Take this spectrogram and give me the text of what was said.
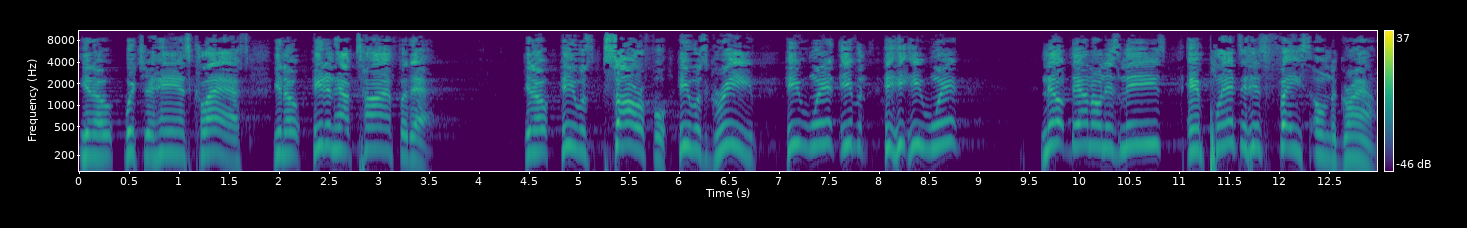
you know, with your hands clasped. You know, he didn't have time for that. You know, he was sorrowful. He was grieved. He went even, he, he went, knelt down on his knees and planted his face on the ground.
